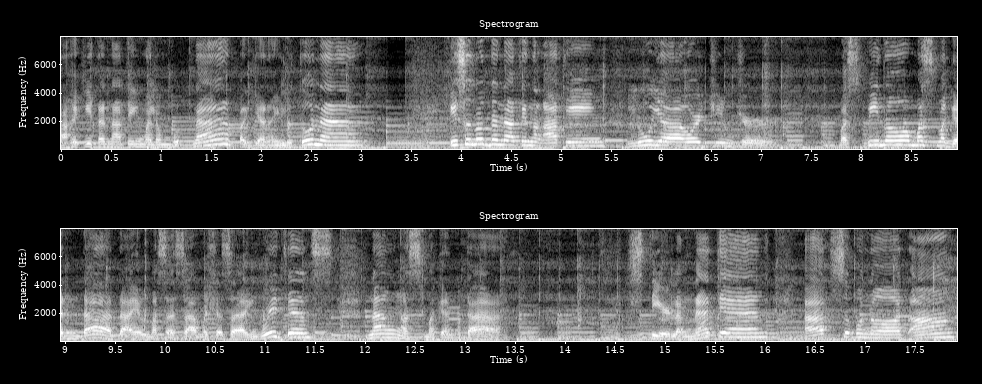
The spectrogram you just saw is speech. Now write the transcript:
Makikita nating malambot na pag yan ay luto na. Isunod na natin ang ating luya or ginger. Mas pino, mas maganda dahil masasama siya sa ingredients ng mas maganda. Stir lang natin at sumunod ang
